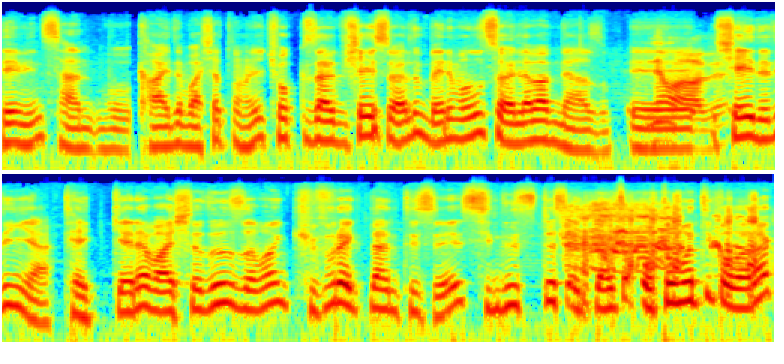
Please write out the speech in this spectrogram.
Demin sen bu kaydı başlatmadan önce çok güzel bir şey söyledin. Benim onu söylemem lazım. Ee, Ne abi? Şey dedin ya. Tekkene başladığın zaman küfür eklentisi, sinir stres eklentisi otomatik olarak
